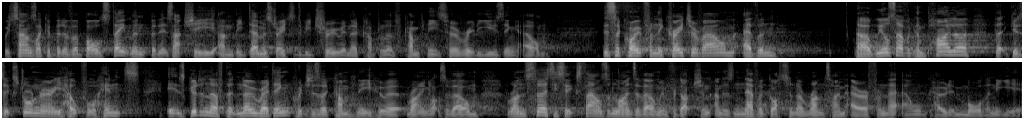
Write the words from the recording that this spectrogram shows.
which sounds like a bit of a bold statement, but it's actually um, been demonstrated to be true in a couple of companies who are really using Elm. This is a quote from the creator of Elm, Evan. Uh, we also have a compiler that gives extraordinarily helpful hints. It is good enough that NoRedInk, which is a company who are writing lots of Elm, runs 36,000 lines of Elm in production and has never gotten a runtime error from their Elm code in more than a year.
